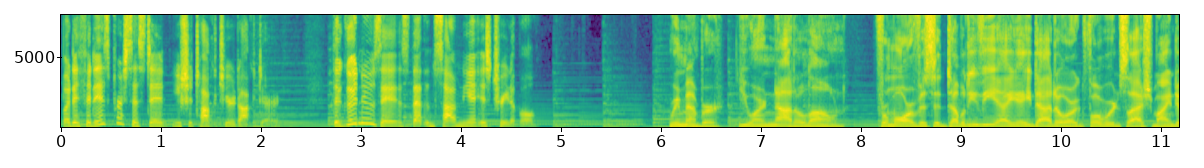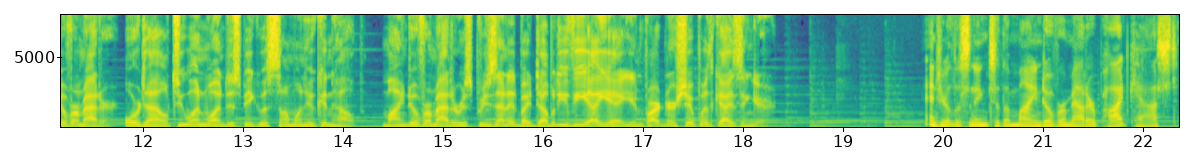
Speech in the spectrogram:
but if it is persistent, you should talk to your doctor. The good news is that insomnia is treatable. Remember, you are not alone. For more, visit WVIA.org forward slash Mind Over Matter or dial 211 to speak with someone who can help. Mind Over Matter is presented by WVIA in partnership with Geisinger. And you're listening to the Mind Over Matter podcast.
